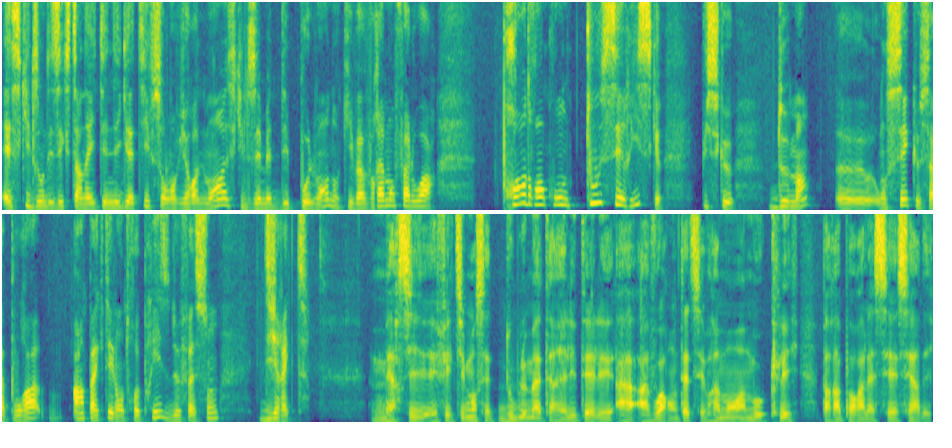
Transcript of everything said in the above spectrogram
Est-ce qu'ils ont des externalités négatives sur l'environnement? Est-ce qu'ils émettent des polluants? Donc il va vraiment falloir prendre en compte tous ces risques puisque demain, euh, on sait que ça pourra impacter l'entreprise de façon directe. Merci. Effectivement, cette double matérialité, à avoir en tête, c'est vraiment un mot-clé par rapport à la CSRD.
